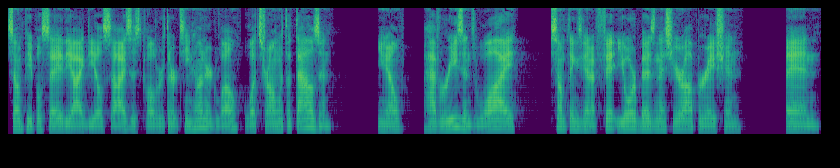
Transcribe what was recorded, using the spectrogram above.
Some people say the ideal size is 12 or 1300. Well, what's wrong with a thousand? You know, have reasons why something's going to fit your business, your operation, and,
